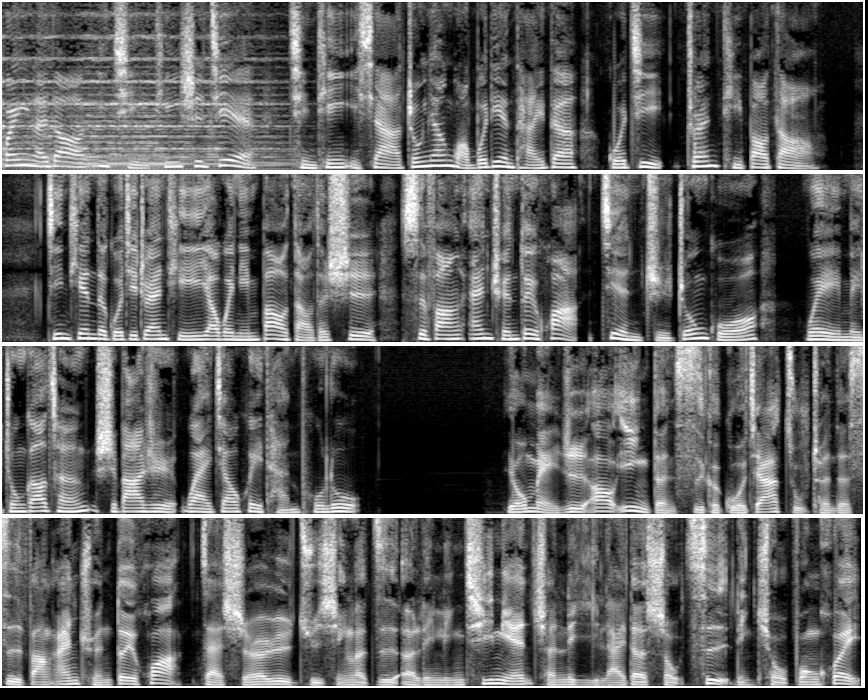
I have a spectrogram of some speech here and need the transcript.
欢迎来到一起听世界，请听一下中央广播电台的国际专题报道。今天的国际专题要为您报道的是四方安全对话剑指中国，为美中高层十八日外交会谈铺路。由美日澳印等四个国家组成的四方安全对话，在十二日举行了自二零零七年成立以来的首次领袖峰会。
